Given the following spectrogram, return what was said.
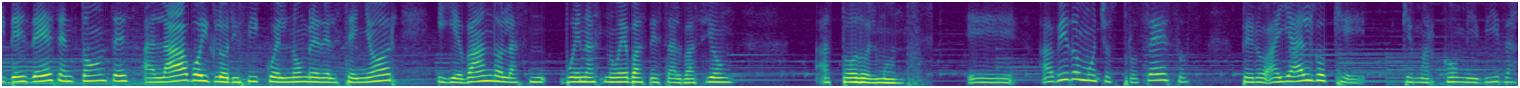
Y desde ese entonces alabo y glorifico el nombre del Señor y llevando las buenas nuevas de salvación a todo el mundo. Eh, ha habido muchos procesos, pero hay algo que, que marcó mi vida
